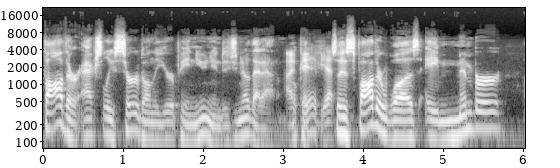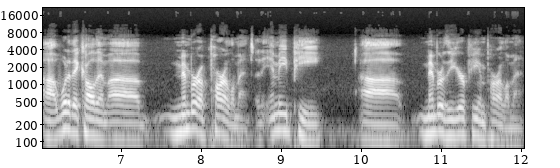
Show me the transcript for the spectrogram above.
father actually served on the European Union. Did you know that, Adam? I okay. did, yes. So, his father was a member, uh, what do they call them? Uh, member of parliament, an MEP, uh, member of the European Parliament.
